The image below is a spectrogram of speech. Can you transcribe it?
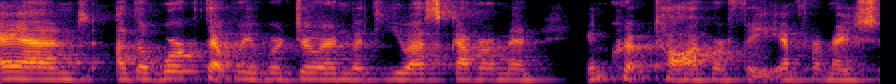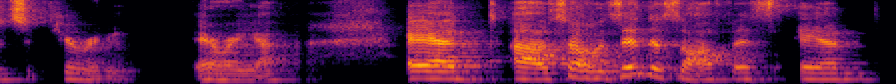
and uh, the work that we were doing with the U.S. government in cryptography, information security area, and uh, so I was in this office and.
